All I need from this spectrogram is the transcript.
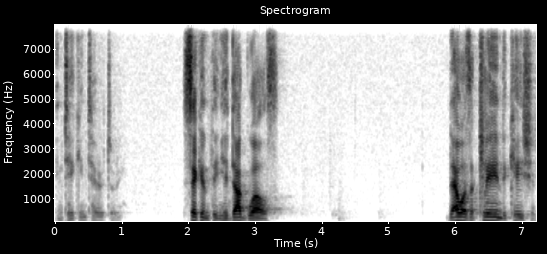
in taking territory. Second thing, he dug wells. That was a clear indication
